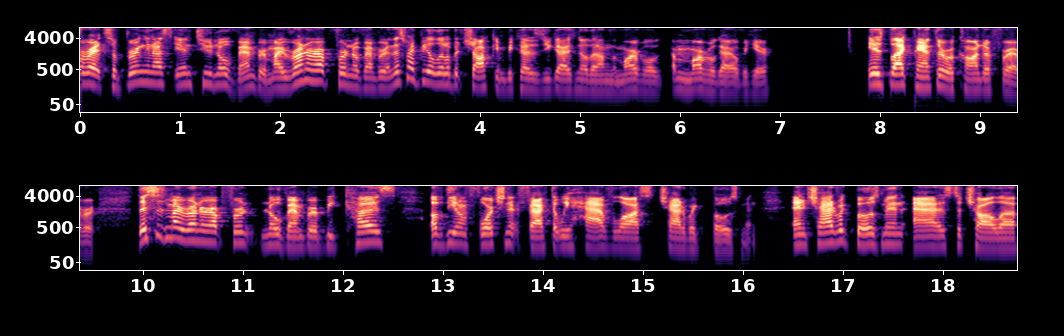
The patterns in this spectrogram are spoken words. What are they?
All right, so bringing us into November, my runner-up for November, and this might be a little bit shocking because you guys know that I'm the Marvel, I'm a Marvel guy over here, is Black Panther: Wakanda Forever. This is my runner-up for November because of the unfortunate fact that we have lost Chadwick Boseman. And Chadwick Boseman as T'Challa,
